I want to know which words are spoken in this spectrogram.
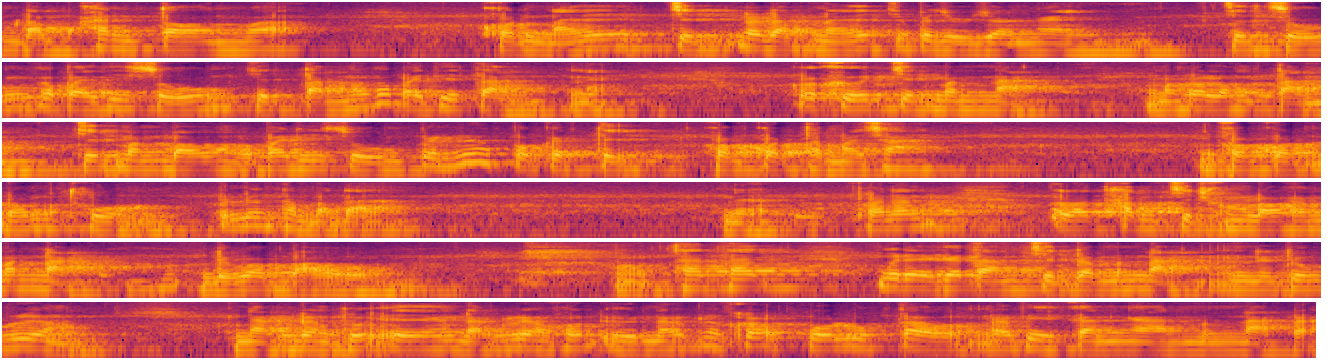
ำดับขั้นตอนว่า คนไหนจิตระดับไหนจะไปอยู่ยังไง จิตสูงก็ไปที่สูง จิตต่ำมันก็ไปที่ต่ำนี่ยก็คือจิตมันหนัก มันก็ลงต่ำจิตมันเบาก็ไปที่สูง เป็นเรื่องปกติของกฎธรรมชาติของกฎน้มถ่วงเป็นเรื่องธรรมดาเนี่ยเพราะนั้นเราทำจิตของเราให้มันหนักหรือว่าเบา ถ้าถ้าเมื่อใดก็ตามจิตเรามันหนักในทุกเรื่อง หนักเรื่องตัวเองหนักเรื่องคนอื่นหนักเรื่องครอบครัวลูกเต้าหน้าที่การงานมันหนักอะ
